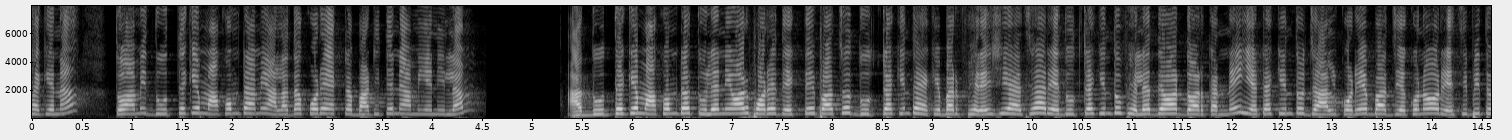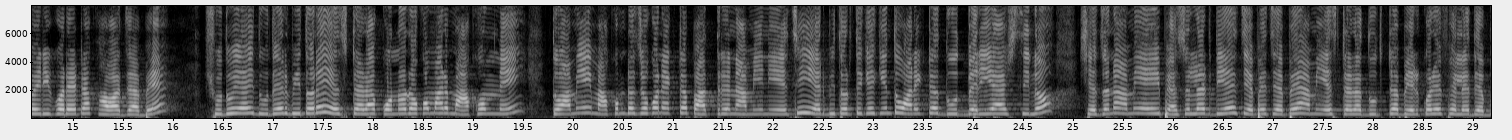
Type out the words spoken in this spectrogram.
থাকে না। তো আমি দুধ থেকে মাখনটা আমি আলাদা করে একটা বাটিতে নামিয়ে নিলাম। আর দুধ থেকে মাখনটা তুলে নেওয়ার পরে দেখতেই পাচ্ছ, দুধটা কিন্তু একেবারে ফ্রেশই আছে আর এই দুধটা কিন্তু ফেলে দেওয়ার দরকার নেই। এটা কিন্তু জাল করে বা যে কোনো রেসিপি তৈরি করে এটা খাওয়া যাবে। শুধু এই দুধের ভিতরে এক্সট্রা কোনো রকম আর মাখন নেই। তো আমি এই মাখনটা যখন একটা পাত্রে নামিয়ে নিয়েছি, এর ভিতর থেকে কিন্তু অনেকটা দুধ বেরিয়ে আসছিল। সেজন্য আমি এই প্যাসেলার দিয়ে চেপে চেপে আমি এক্সট্রা দুধটা বের করে ফেলে দেব।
